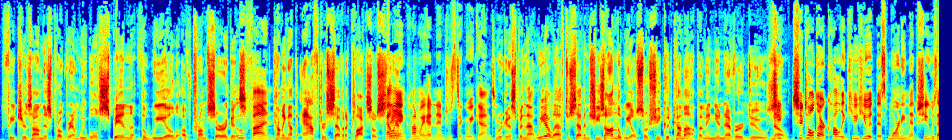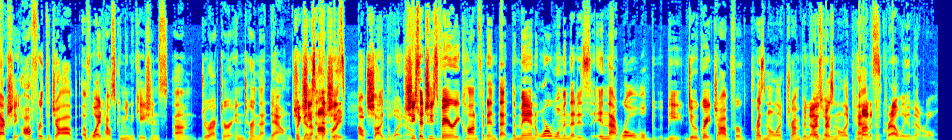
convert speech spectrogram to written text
features on this program. We will spin the wheel of Trump surrogates. Ooh, fun. Coming up after seven o'clock. So stand, Kellyanne Conway had an interesting weekend. We're going to spin that wheel after seven. She's on the wheel, so she could come up. I mean, you never do know. She, she told our colleague Hugh Hewitt this morning that she was actually offered the job of White House communications um, director and turned that down. She's going to said that operate she's- outside the White House. She said she's very confident that the man or woman that is in that role will be do a great job for President-elect Trump and Now Vice President-elect Pence. Monica Crowley in that role.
